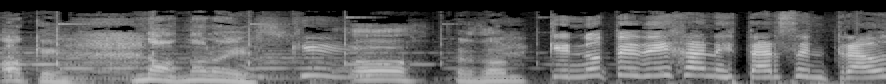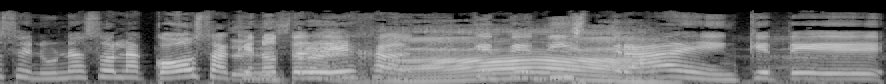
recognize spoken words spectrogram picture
Ok, no, no lo es. ¿Qué? Oh, perdón. Que no te dejan estar centrados en una sola cosa, Te que no te dejan, Ah. que te distraen, que te,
